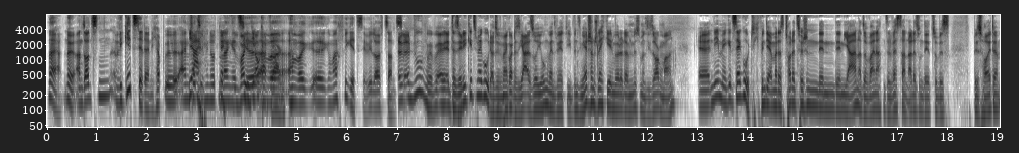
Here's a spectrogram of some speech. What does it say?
Naja, nö, ansonsten, wie geht's dir denn? Ich habe äh, 41 ja, Minuten lang jetzt hier ich haben wir, haben wir äh, gemacht. Wie geht's dir? Wie läuft's sonst? Äh, du, äh, tatsächlich geht's mir gut. Also mein Gott, das Jahr ist so jung, wenn es mir, mir jetzt schon schlecht gehen würde, dann müsste man sich Sorgen machen. Äh, nee, mir geht's sehr gut. Ich finde ja immer das Tolle zwischen den, den Jahren, also Weihnachten, Silvester und alles und jetzt so bis, bis heute.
